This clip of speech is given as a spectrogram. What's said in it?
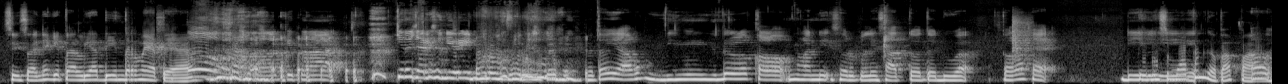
Sisanya kita lihat di internet ya. Uh, kita kita cari sendiri informasinya. Gak tau ya aku bingung gitu loh kalau misalnya disuruh pilih satu atau dua. Soalnya kayak di pilih semua pun nggak apa-apa. Oh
